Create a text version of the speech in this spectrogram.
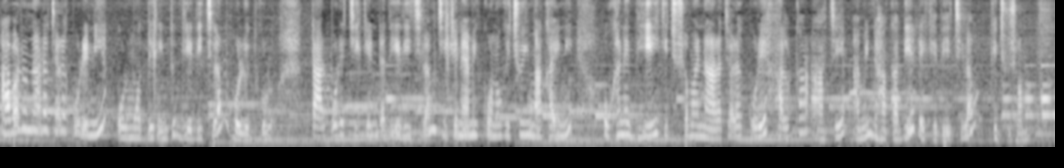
আবারও নাড়াচাড়া করে নিয়ে ওর মধ্যে কিন্তু দিয়ে দিয়েছিলাম হলুদ গুঁড়ো। তারপরে চিকেনটা দিয়ে দিয়েছিলাম। চিকেনে আমি কোনো কিছুই মাখাইনি। ওখানে দিয়েই কিছু সময় নাড়াচাড়া করে হালকা আঁচে আমি ঢাকা দিয়ে রেখে দিয়েছিলাম কিছু সময়।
